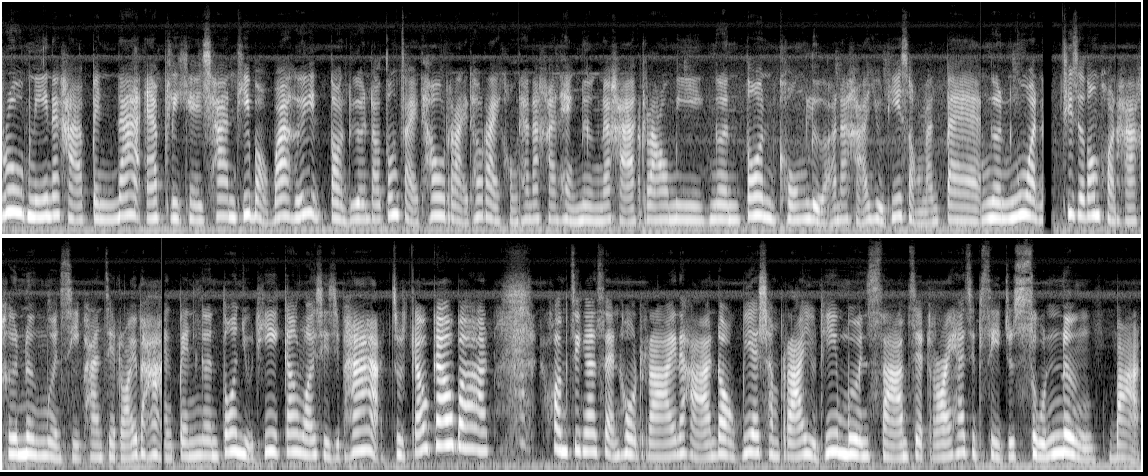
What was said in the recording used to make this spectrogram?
รูปนี้นะคะเป็นหน้าแอปพลิเคชันที่บอกว่าเฮ้ยต่อเดือนเราต้องจ่ายเท่าไหร่เท่าไหร่ของธนาคารแห่งหนึ่งนะคะ เรามีเงินต้นคงเหลือนะคะ อยู่ที่2ล้านแปดเงินงวดที่จะต้องผ่อนนะคะคือ 14,700 บาท เป็นเงินต้นอยู่ที่ 945.99 บาท ความจริงอันแสนโหดร้ายนะคะ ดอกเบี้ยชำระอยู่ที่ 13,754.01 บาท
